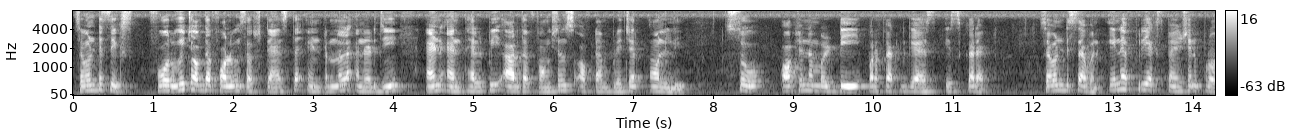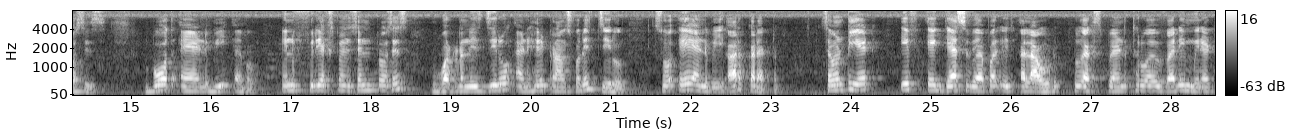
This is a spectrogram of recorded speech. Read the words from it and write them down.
76. For which of the following substance the internal energy and enthalpy are the functions of temperature only? So option number D perfect gas is correct. 77. In a free expansion process, both A and B above. In free expansion process, work done is 0 and heat transfer is 0 so a and b are correct 78 if a gas vapor is allowed to expand through a very minute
